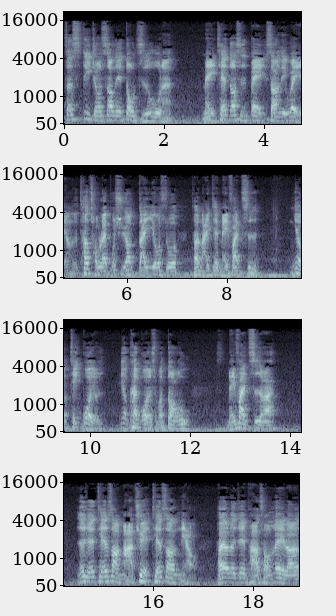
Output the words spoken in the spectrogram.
这是地球上的动植物呢，每天都是被上帝喂养的，他从来不需要担忧说他哪一天没饭吃。你有听过有，你有看过有什么动物没饭吃的吗？那些天上麻雀、天上鸟，还有那些爬虫类啦、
